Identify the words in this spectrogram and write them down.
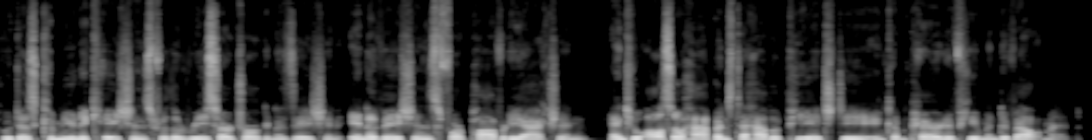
who does communications for the research organization Innovations for Poverty Action, and who also happens to have a PhD in comparative human development,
